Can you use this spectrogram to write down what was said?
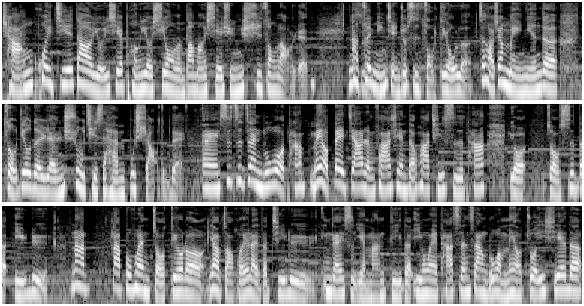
常会接到有一些朋友希望我们帮忙协寻失踪老人，那最明显就是走丢了。这好像每年的走丢的人数其实还不少，对不对？哎，失智症如果他没有被家人发现的话，其实他有走失的疑虑。那大部分走丢了，要找回来的几率应该是也蛮低的，因为他身上如果没有做一些的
